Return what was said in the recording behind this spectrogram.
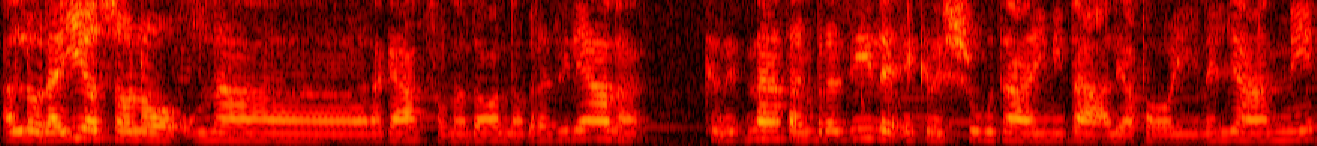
Allora io sono una ragazza, una donna brasiliana nata in Brasile e cresciuta in Italia poi negli anni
